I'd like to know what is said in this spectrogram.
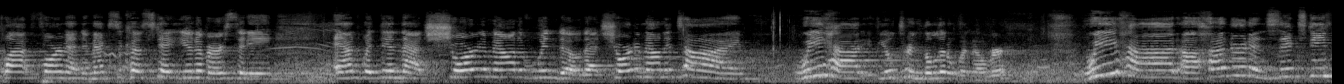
platform at New Mexico State University. And within that short amount of window, that short amount of time, we had, if you'll turn the little one over, we had 165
